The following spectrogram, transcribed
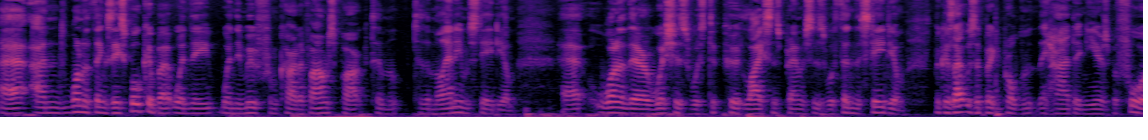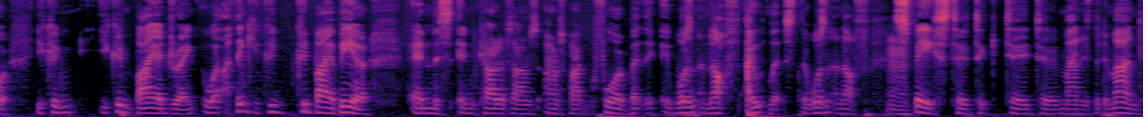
Uh, and one of the things they spoke about when they when they moved from Cardiff Arms Park to to the Millennium Stadium, uh, one of their wishes was to put licensed premises within the stadium because that was a big problem that they had in years before. You couldn't you couldn't buy a drink. Well, I think you could could buy a beer in this in Cardiff Arms Arms Park before, but it, it wasn't enough outlets. There wasn't enough space to, to, to, to manage the demand.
